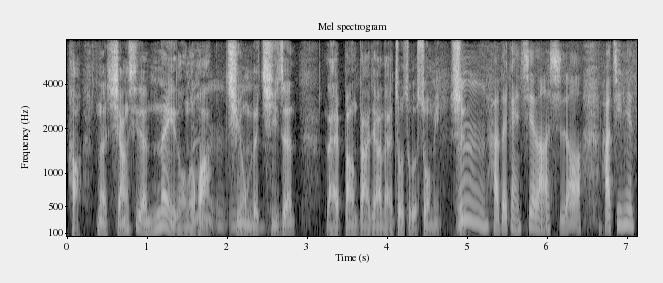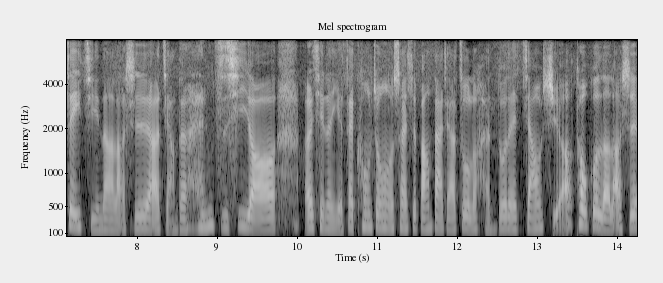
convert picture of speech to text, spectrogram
好，那详细的内容的话，请我们的奇珍。来帮大家来做这个说明，是嗯，好的，感谢老师哦。好，今天这一集呢，老师啊讲的很仔细哦，而且呢，也在空中算是帮大家做了很多的教学哦。透过了老师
